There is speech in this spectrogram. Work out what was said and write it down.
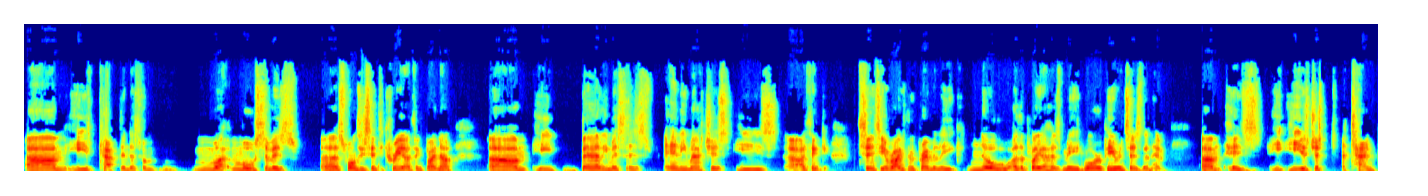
Um, he's captained us for m- most of his uh, Swansea City career, I think, by now. Um, he barely misses any matches. He's, uh, I think, since he arrived in the Premier League, no other player has made more appearances than him. Um, his he, he is just a tank.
